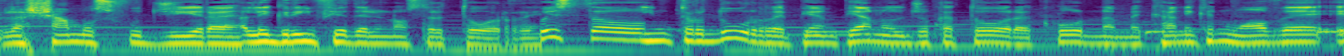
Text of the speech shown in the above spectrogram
lasciamo sfuggire alle grinfie delle nostre torri. Questo introdurre pian piano il giocatore con meccaniche nuove è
